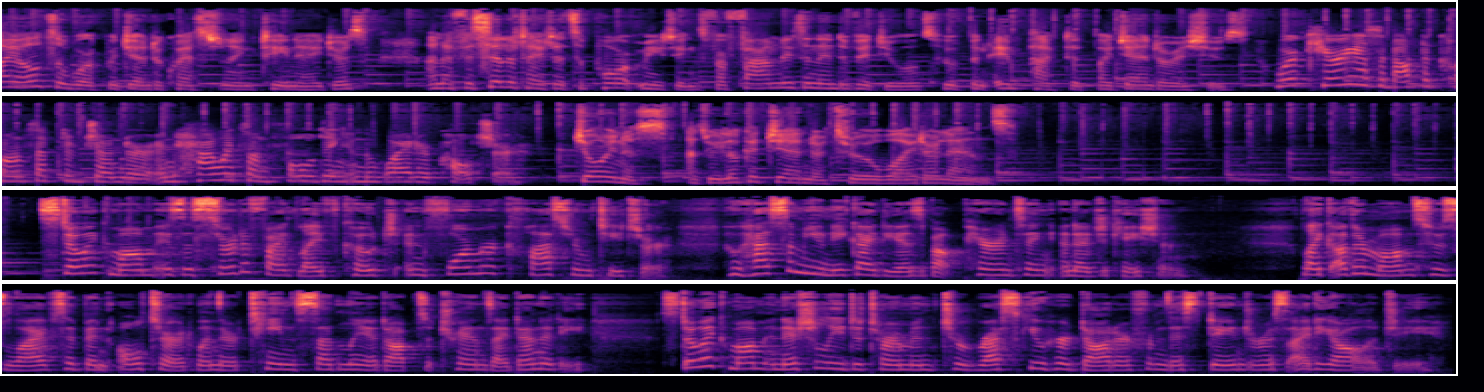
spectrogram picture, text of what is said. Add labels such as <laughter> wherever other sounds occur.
I also work with gender questioning teenagers and I facilitated support meetings for families and individuals who've been impacted by gender issues. We're curious about the concept of gender and how it's unfolding in the wider culture. Join us as we look at gender through a wider lens. Stoic Mom is a certified life coach and former classroom teacher who has some unique ideas about parenting and education. Like other moms whose lives have been altered when their teen suddenly adopts a trans identity, Stoic Mom initially determined to rescue her daughter from this dangerous ideology.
